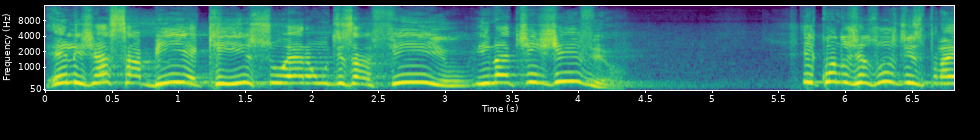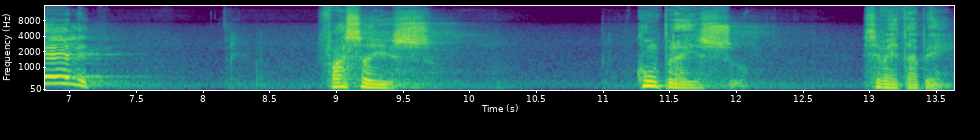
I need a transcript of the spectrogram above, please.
ele já sabia que isso era um desafio inatingível. E quando Jesus diz para ele: faça isso, cumpra isso, você vai estar bem.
